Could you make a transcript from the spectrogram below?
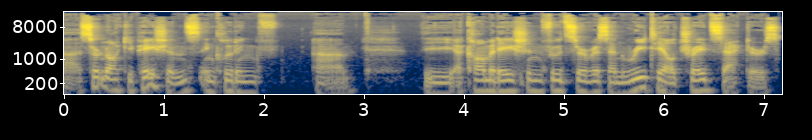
uh, certain occupations, including um, the accommodation, food service, and retail trade sectors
